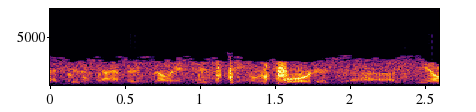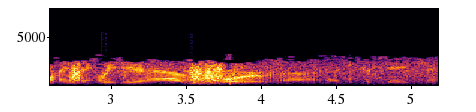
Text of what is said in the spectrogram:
at this time there's no injuries being reported. Uh, the only thing we do have for uh, extrication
